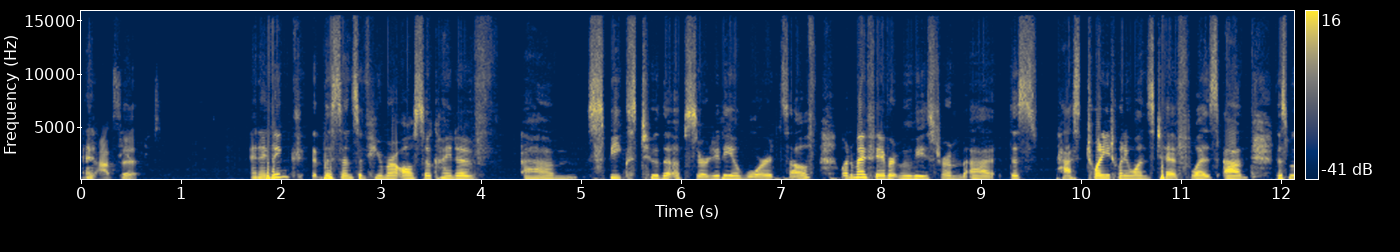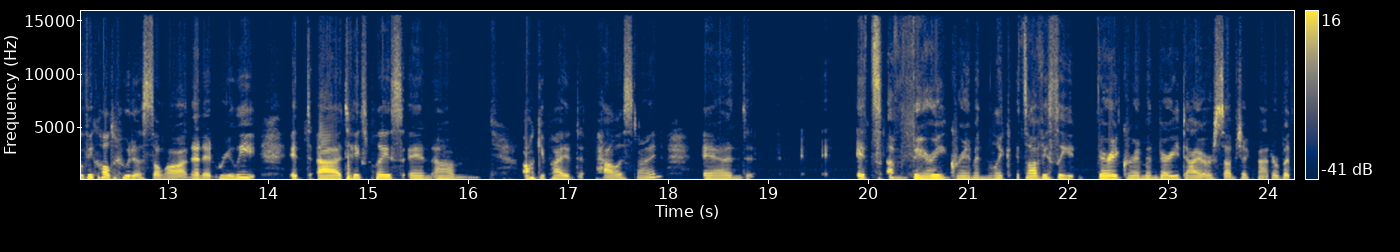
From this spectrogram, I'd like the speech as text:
And- that's yeah. it And I think the sense of humor also kind of um, speaks to the absurdity of war itself. One of my favorite movies from uh, this past 2021's TIFF was um, this movie called Huda Salon, and it really it uh, takes place in um, occupied Palestine, and it's a very grim and like it's obviously very grim and very dire subject matter, but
